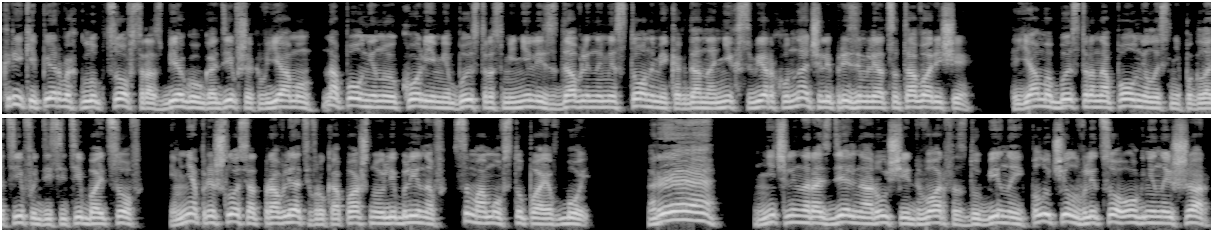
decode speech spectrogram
Крики первых глупцов с разбегу, угодивших в яму, наполненную кольями, быстро сменились сдавленными стонами, когда на них сверху начали приземляться товарищи. Яма быстро наполнилась, не поглотив и десяти бойцов, и мне пришлось отправлять в рукопашную либлинов, самому вступая в бой. «Ре!» Нечленораздельно орущий дворф с дубиной получил в лицо огненный шар,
